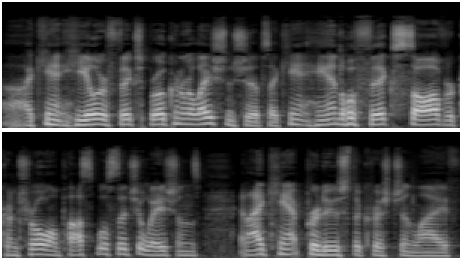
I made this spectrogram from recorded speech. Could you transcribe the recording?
uh, I can't heal or fix broken relationships. I can't handle, fix, solve, or control impossible situations. And I can't produce the Christian life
